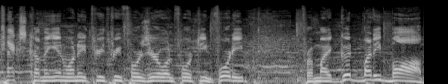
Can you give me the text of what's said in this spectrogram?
Text coming in 1 1440 from my good buddy Bob.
